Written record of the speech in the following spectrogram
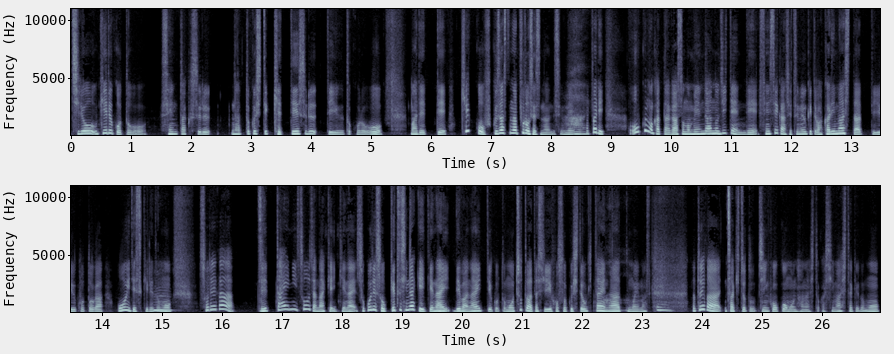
治療を受けることを選択する、納得して決定するっていうところをまでって結構複雑なプロセスなんですよね。はい、やっぱり多くの方がその面談の時点で先生から説明を受けて分かりましたっていうことが多いですけれども、うん、それが絶対にそうじゃなきゃいけない。そこで即決しなきゃいけないではないっていうことも、ちょっと私補足しておきたいなと思います。例えば、さっきちょっと人工肛門の話とかしましたけども、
